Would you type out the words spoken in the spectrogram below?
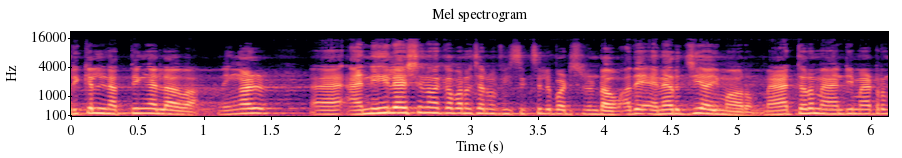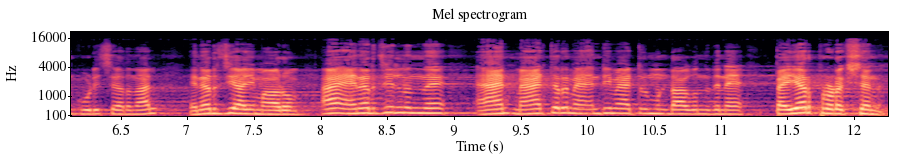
ഒരിക്കലും നത്തിങ് അല്ലാവാ നിങ്ങൾ അനിഹിലേഷൻ എന്നൊക്കെ പറഞ്ഞാൽ ചിലപ്പോൾ ഫിസിക്സിൽ പഠിച്ചിട്ടുണ്ടാവും. അത് എനർജി ആയി മാറും. മാറ്ററും ആന്റി മാറ്ററും കൂടി ചേർന്നാൽ എനർജി ആയി മാറും. ആ എനർജിയിൽ നിന്ന് മാറ്ററും ആന്റി മാറ്ററും ഉണ്ടാകുന്നതിനെ പെയർ പ്രൊഡക്ഷൻ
